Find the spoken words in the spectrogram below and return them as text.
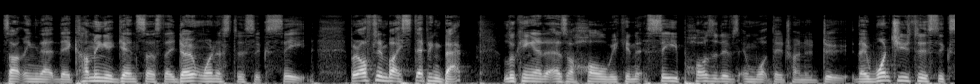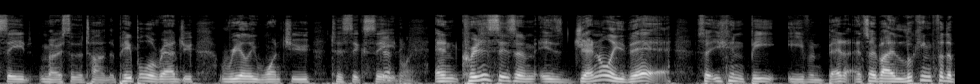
something that they're coming against us, they don't want us to succeed. But often by stepping back, looking at it as a whole, we can see positives in what they're trying to do. They want you to succeed most of the time. The people around you really want you to succeed. Definitely. And criticism is generally there so you can be even better. And so by looking for the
